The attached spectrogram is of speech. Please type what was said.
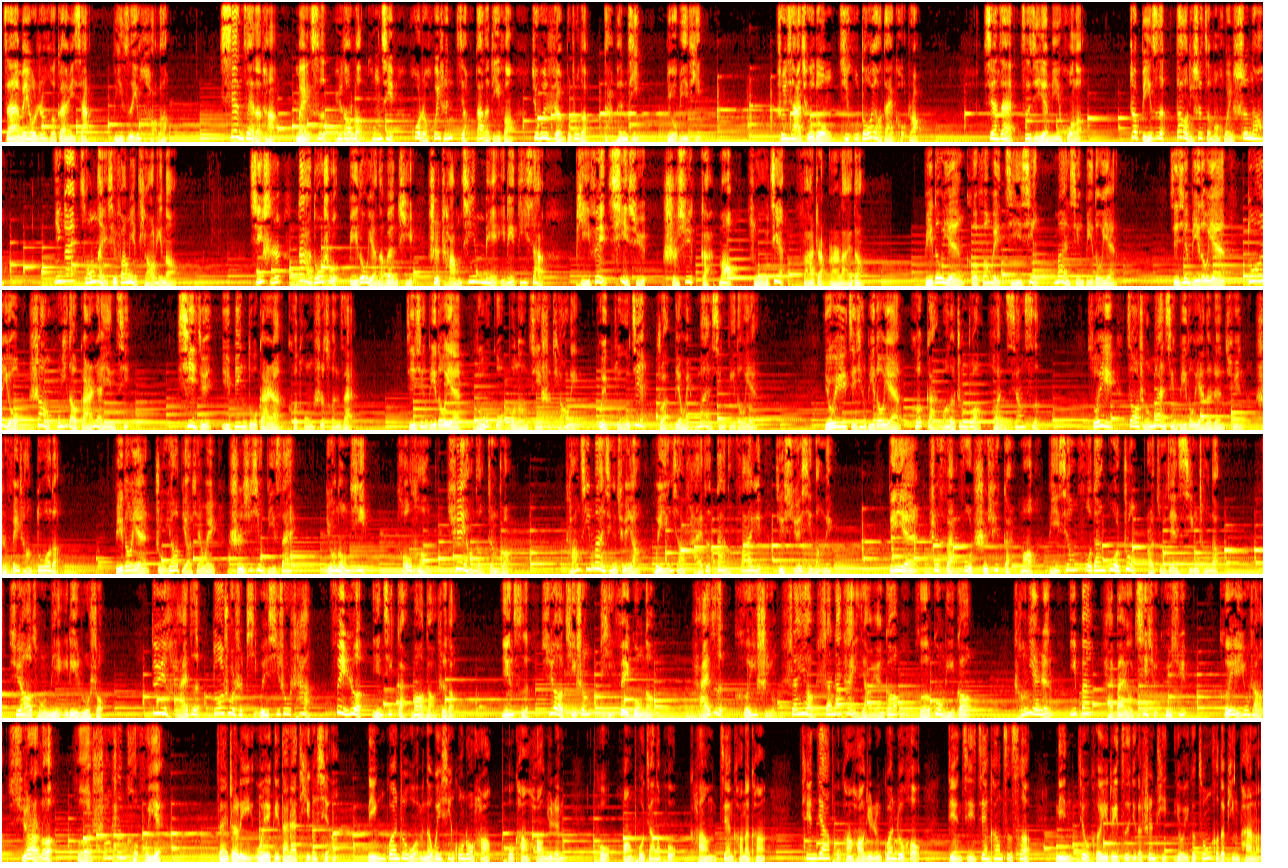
在没有任何干预下。鼻子又好了。现在的他每次遇到冷空气或者灰尘较大的地方，就会忍不住的打喷嚏、流鼻涕。春夏秋冬几乎都要戴口罩。现在自己也迷糊了，这鼻子到底是怎么回事呢？应该从哪些方面调理呢？其实大多数鼻窦炎的问题是长期免疫力低下、脾肺气虚。持续感冒逐渐发展而来的鼻窦炎可分为急性、慢性鼻窦炎。急性鼻窦炎多由上呼吸道感染引起，细菌与病毒感染可同时存在。急性鼻窦炎如果不能及时调理，会逐渐转变为慢性鼻窦炎。由于急性鼻窦炎和感冒的症状很相似，所以造成慢性鼻窦炎的人群是非常多的。鼻窦炎主要表现为持续性鼻塞、流脓涕、头疼、缺氧等症状。长期慢性缺氧会影响孩子大脑发育及学习能力。鼻炎是反复持续感冒、鼻腔负担过重而逐渐形成的，需要从免疫力入手。对于孩子，多数是脾胃吸收差、肺热引起感冒导致的，因此需要提升脾肺功能。孩子可以使用山药山楂肽养元膏和贡梨膏，成年人一般还伴有气血亏虚，可以用上雪尔乐和双参口服液。在这里，我也给大家提个醒：您关注我们的微信公众号“普康好女人”，普黄浦江的普康健康的康，添加“普康好女人”关注后，点击健康自测，您就可以对自己的身体有一个综合的评判了。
